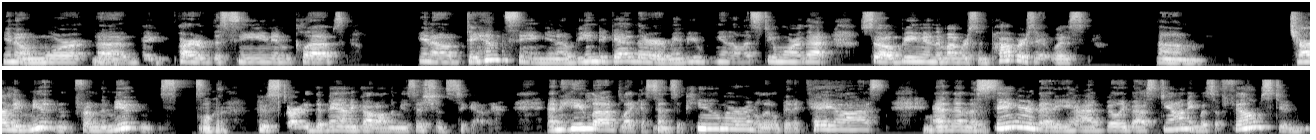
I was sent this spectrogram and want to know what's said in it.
you know, more a Yeah. uh, big part of the scene in clubs. You know, dancing, you know, being together. Maybe you know, let's do more of that. So being in the Mummers and Poppers, it was um, Charlie Mutant from the Mutants Okay. who started the band and got all the musicians together. And he loved like a sense of humor and a little bit of chaos. Hmm. And then the singer that he had, Billy Bastiani, was a film student,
